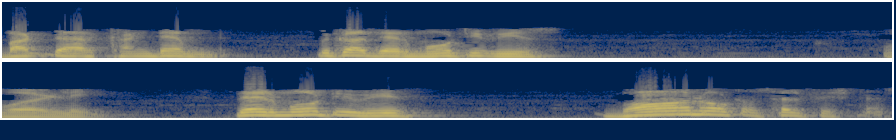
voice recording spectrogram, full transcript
but they are condemned because their motive is worldly. Their motive is born out of selfishness.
